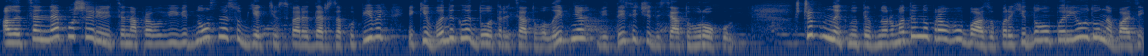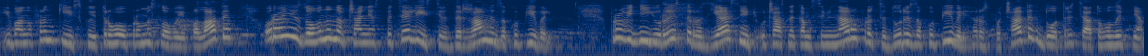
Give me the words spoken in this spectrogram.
Але це не поширюється на правові відносини суб'єктів сфери держзакупівель, які виникли до 30 липня 2010 року. Щоб вникнути в нормативну правову базу перехідного періоду на базі Івано-Франківської торгово-промислової палати організовано навчання спеціалістів з державних закупівель. Провідні юристи роз'яснюють учасникам семінару процедури закупівель, розпочатих до 30 липня,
